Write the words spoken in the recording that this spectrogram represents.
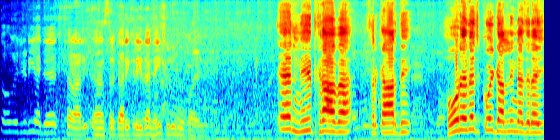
ਕਹੋਗੇ ਜਿਹੜੀ ਅੱਜ ਸਰਕਾਰੀ ਸਰਕਾਰੀ ਖਰੀਦ ਨਹੀਂ ਸ਼ੁਰੂ ਹੋ ਪਾਇਆ ਇਹ ਨੀਤ ਖਰਾਬ ਹੈ ਸਰਕਾਰ ਦੀ। ਹੋਰ ਇਹਦੇ 'ਚ ਕੋਈ ਗੱਲ ਨਹੀਂ ਨਜ਼ਰ ਆਈ।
